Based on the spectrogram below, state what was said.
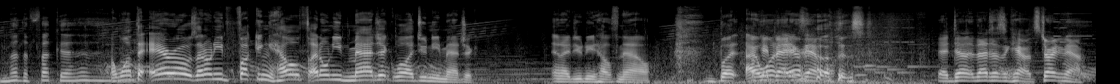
Motherfucker. I want the arrows. I don't need fucking health. I don't need magic. Well, I do need magic. And I do need health now. But I want bad arrows. That, do- that doesn't count. Starting now.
